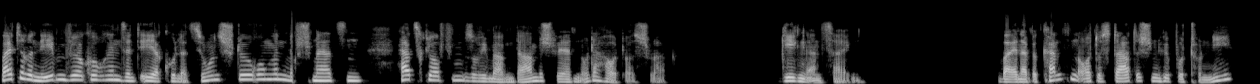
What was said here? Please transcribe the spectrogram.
Weitere Nebenwirkungen sind Ejakulationsstörungen, Schmerzen, Herzklopfen sowie Magen-Darm-Beschwerden oder Hautausschlag. Gegenanzeigen. Bei einer bekannten orthostatischen Hypotonie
